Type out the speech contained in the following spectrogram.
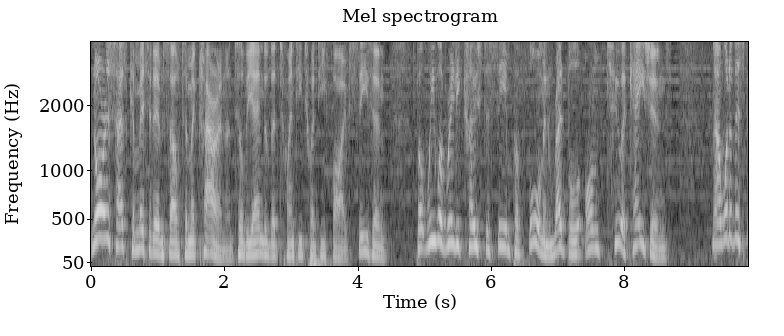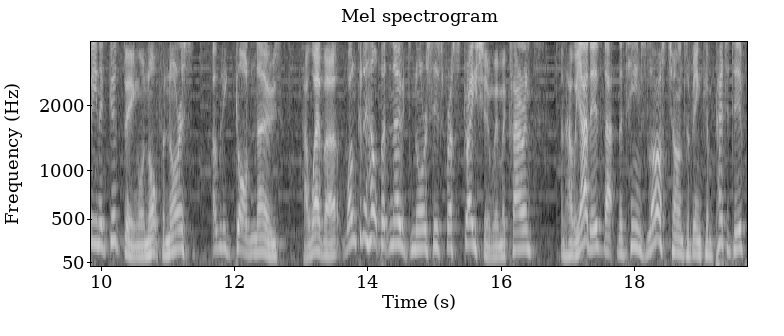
Norris has committed himself to McLaren until the end of the 2025 season, but we were really close to seeing him perform in Red Bull on two occasions. Now, would have this been a good thing or not for Norris? Only God knows. However, one couldn't help but note Norris's frustration with McLaren and how he added that the team's last chance of being competitive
